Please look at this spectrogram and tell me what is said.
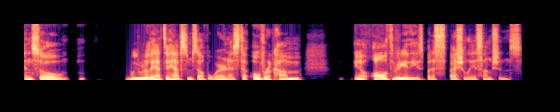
And so we really have to have some self awareness to overcome, you know, all three of these, but especially assumptions.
